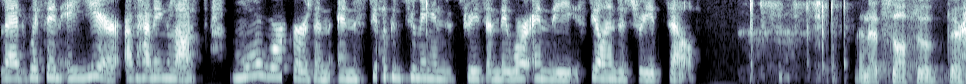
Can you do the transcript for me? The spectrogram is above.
led within a year of having lost more workers in, in steel consuming industries than they were in the steel industry itself and that's off to a very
